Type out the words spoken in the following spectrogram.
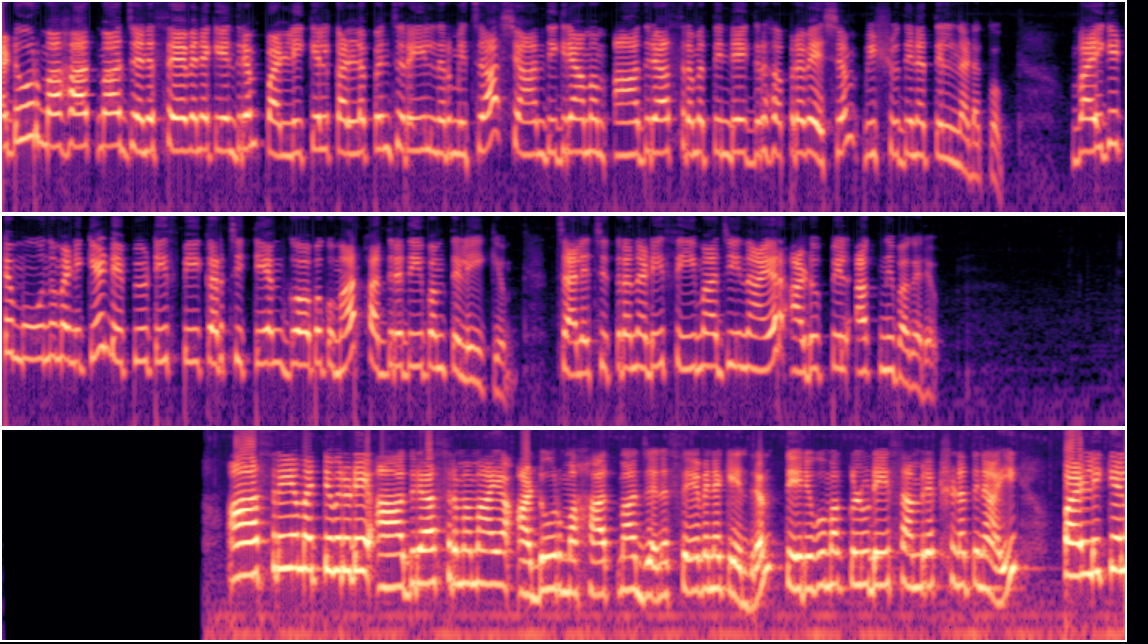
അടൂർ മഹാത്മാ ജനസേവന കേന്ദ്രം പള്ളിക്കൽ കള്ളപ്പൻചിറയിൽ നിർമ്മിച്ച ശാന്തിഗ്രാമം ആതുരാശ്രമത്തിന്റെ ഗൃഹപ്രവേശം വിഷുദിനത്തിൽ നടക്കും. വൈകിട്ട് മൂന്ന് മണിക്ക് ഡെപ്യൂട്ടി സ്പീക്കർ ചിറ്റയം ഗോപകുമാർ ഭദ്രദീപം തെളിയിക്കും. ചലച്ചിത്ര നടി സീമാജി നായർ അടുപ്പിൽ അഗ്നി പകരും. ആശ്രയമറ്റവരുടെ ആതുരാശ്രമമായ അടൂർ മഹാത്മാ ജനസേവന കേന്ദ്രം തെരുവുമക്കളുടെ സംരക്ഷണത്തിനായി പള്ളിക്കൽ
